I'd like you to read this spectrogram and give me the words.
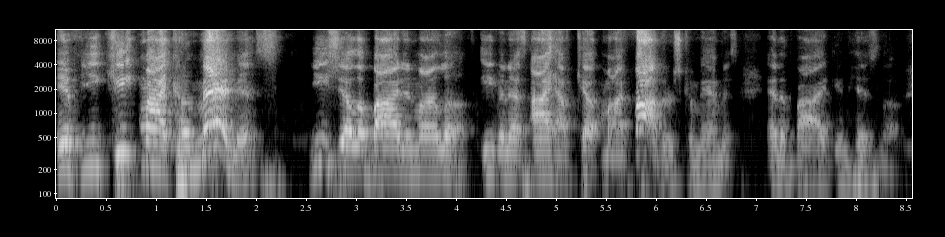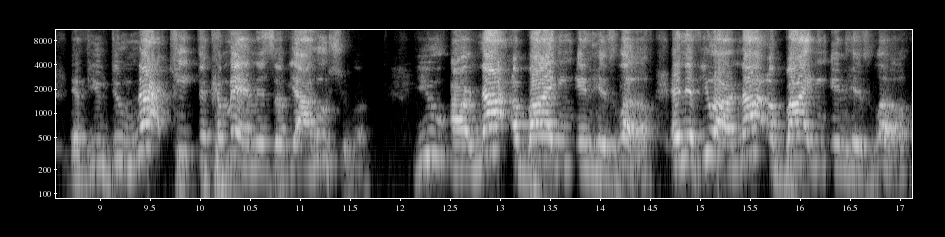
If ye keep my commandments, ye shall abide in my love, even as I have kept my Father's commandments and abide in his love. If you do not keep the commandments of Yahushua, you are not abiding in his love. And if you are not abiding in his love,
